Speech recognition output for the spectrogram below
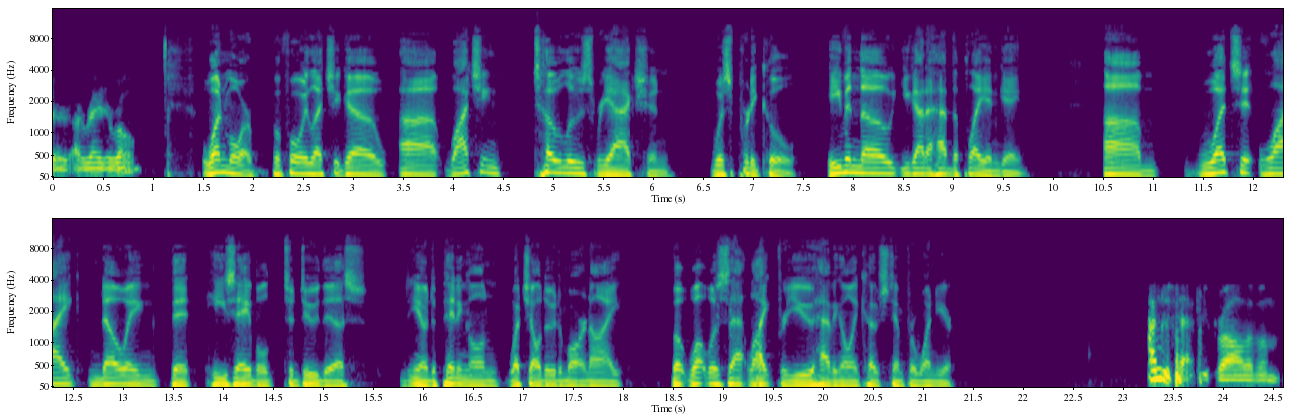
are, are ready to roll. One more before we let you go. Uh, watching Tolu's reaction was pretty cool, even though you got to have the play in game. Um, what's it like knowing that he's able to do this, you know, depending on what y'all do tomorrow night? But what was that like for you having only coached him for one year? I'm just happy for all of them.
